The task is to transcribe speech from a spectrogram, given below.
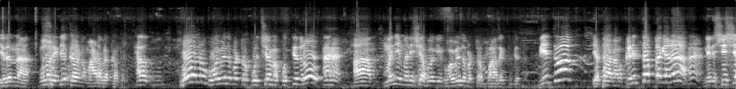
ಇದನ್ನ ಶುದ್ಧೀಕರಣ ಮಾಡಬೇಕಂತ ಹೌದು. ಹೋದ್ರು ಗೋವಿಂದ ಭಟ್ರು ಕುರ್ಚಿ ಕೂತಿದ್ರು. ಆ ಮನಿ ಮನುಷ್ಯ ಹೋಗಿ ಗೋವಿಂದ ಭಟ್ರ ಪಾದಕ್ಕೆ ಬಿದ್ದ. ಬಿದ್ದು? ಯಪ್ಪ ನಮ್ಮ ಕಡೆ ತಪ್ಪಾಗ್ಯಾರ ನಿನ್ನ ಶಿಷ್ಯ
